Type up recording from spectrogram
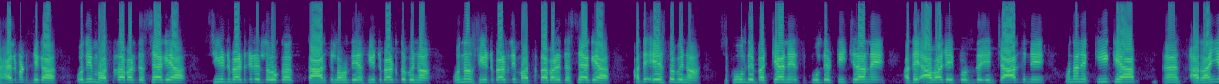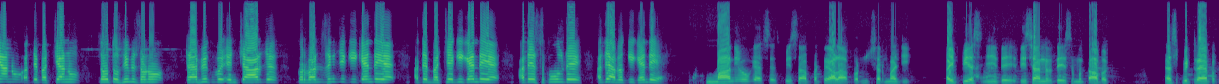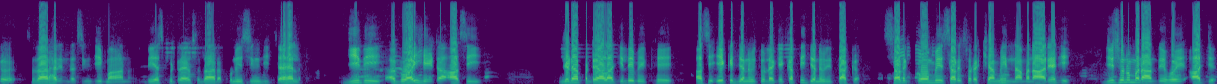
ਹੈਲਮਟ ਸੀਗਾ, ਉਹਦੀ ਮਹੱਤਤਾ ਬਾਰੇ ਦੱਸਿਆ ਗਿਆ। ਸੀਟ ਬੈਲਟ ਜਿਹੜੇ ਲੋਕ ਕਾਰ ਚਲਾਉਂਦੇ ਆ ਸੀਟ ਬੈਲਟ ਤੋਂ ਬਿਨਾ ਉਹਨਾਂ ਨੂੰ ਸੀਟ ਬੈਲਟ ਦੀ ਮਹੱਤਤਾ ਬਾਰੇ ਦੱਸਿਆ ਗਿਆ ਅਤੇ ਇਸ ਤੋਂ ਬਿਨਾ ਸਕੂਲ ਦੇ ਬੱਚਿਆਂ ਨੇ ਸਕੂਲ ਦੇ ਟੀਚਰਾਂ ਨੇ ਅਤੇ ਆਵਾਜਾਈ ਪੁਲਿਸ ਦੇ ਇੰਚਾਰਜ ਨੇ ਉਹਨਾਂ ਨੇ ਕੀ ਕਿਹਾ ਅਹ, ਨੂੰ ਅਤੇ ਬੱਚਿਆਂ ਨੂੰ? ਤਾਂ ਤੁਸੀਂ ਵੀ ਸੁਣੋ ਟ੍ਰੈਫਿਕ ਇੰਚਾਰਜ ਕੁਰਬੰਦ ਸਿੰਘ ਜੀ ਕੀ ਕਹਿੰਦੇ ਆ ਅਤੇ ਬੱਚੇ ਕੀ ਕਹਿੰਦੇ ਆ ਅਤੇ ਸਕੂਲ ਦੇ ਅਧਿਆਪਕ ਕੀ ਕਹਿੰਦੇ ਆ? ਮਾਨਯੋਗ ਐਸਐਸਪੀ ਸਾਹਿਬ ਪਟਿਆਲਾ ਵਰੁਣ ਸ਼ਰਮਾ ਜੀ ਆਈਪੀਐਸ ਜੀ ਦੇ ਦਿਸ਼ਾ ਨਿਰਦੇਸ਼ ਮੁਤਾਬਕ SP traffic Sardar Harinder Singh ji Mann, DSP traffic Sardar Puneet Singh ji Chahal ji ਦੀ ਅਗਵਾਈ ਹੇਠ ਅਸੀਂ ਜਿਹੜਾ ਪਟਿਆਲਾ ਜ਼ਿਲ੍ਹੇ ਵਿਖੇ ਅਸੀਂ 1 ਜਨਵਰੀ ਤੋਂ ਲੈ ਕੇ 31 ਜਨਵਰੀ ਤੱਕ ਸੜਕ ਕੌਮੀ ਸੜਕ ਸੁਰੱਖਿਆ ਮਹੀਨਾ ਮਨਾ ਰਹੇ ਹਾਂ ਜੀ, ਜਿਸ ਨੂੰ ਮਨਾਉਂਦੇ ਹੋਏ ਅੱਜ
